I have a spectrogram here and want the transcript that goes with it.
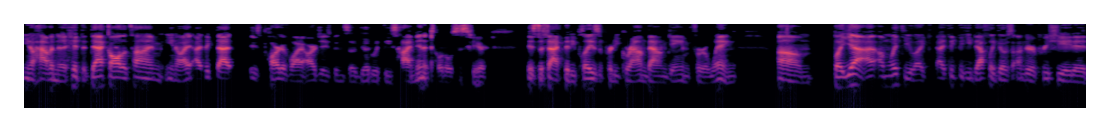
you know, having to hit the deck all the time. You know, I, I think that is part of why RJ's been so good with these high minute totals this year is the fact that he plays a pretty ground bound game for a wing. Um, but yeah, I, I'm with you. Like, I think that he definitely goes underappreciated,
